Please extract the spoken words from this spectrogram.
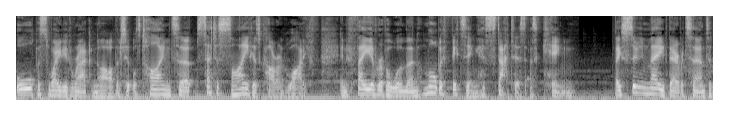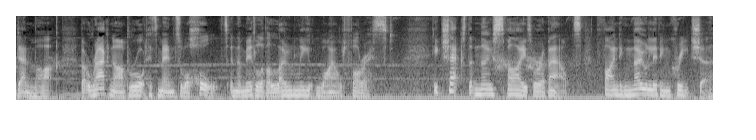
all persuaded Ragnar that it was time to set aside his current wife in favour of a woman more befitting his status as king. They soon made their return to Denmark, but Ragnar brought his men to a halt in the middle of a lonely, wild forest. He checked that no spies were about, finding no living creature,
